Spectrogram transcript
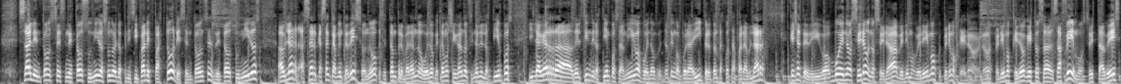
sale entonces en Estados Unidos uno de los principales pastores entonces de Estados Unidos a hablar acerca exactamente de eso, ¿no? Que se están preparando, bueno, que estamos llegando al final de los tiempos y la guerra del fin de los tiempos, amigos, bueno, lo tengo por ahí, pero tantas cosas para hablar que ya te digo, bueno, será o no será, veremos, veremos, esperemos que no, ¿no? Esperemos que no, que esto zafemos esta vez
